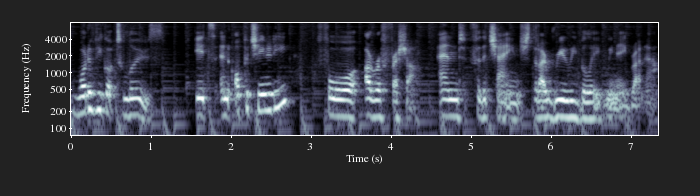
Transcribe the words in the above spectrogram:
what have you got to lose? It's an opportunity for a refresher and for the change that I really believe we need right now.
